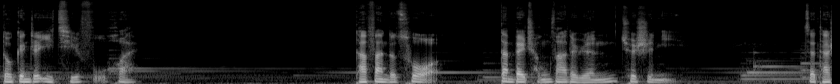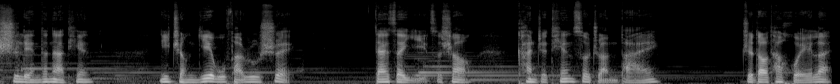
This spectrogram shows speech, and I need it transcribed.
都跟着一起腐坏。他犯的错。但被惩罚的人却是你。在他失联的那天，你整夜无法入睡，待在椅子上，看着天色转白，直到他回来，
